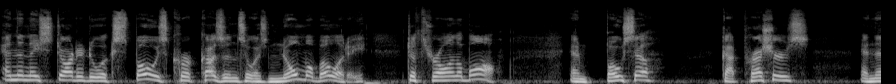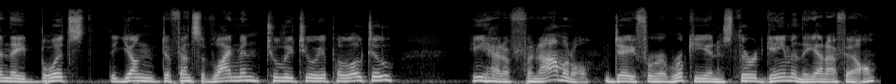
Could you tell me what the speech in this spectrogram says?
And then they started to expose Kirk Cousins, who has no mobility, to throwing the ball. And Bosa got pressures, and then they blitzed the young defensive lineman, Tuli Tuipulotu. He had a phenomenal day for a rookie in his third game in the NFL.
